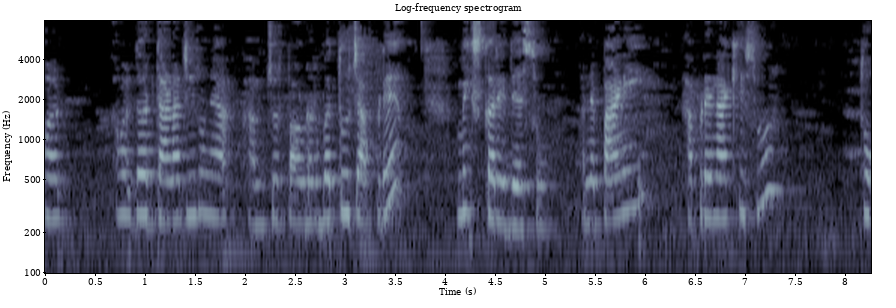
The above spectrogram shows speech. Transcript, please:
હળદર, ધાણા જીરું ને આમચૂર પાવડર બધું જ આપણે મિક્સ કરી દઈશું અને પાણી આપણે નાખીશું તો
